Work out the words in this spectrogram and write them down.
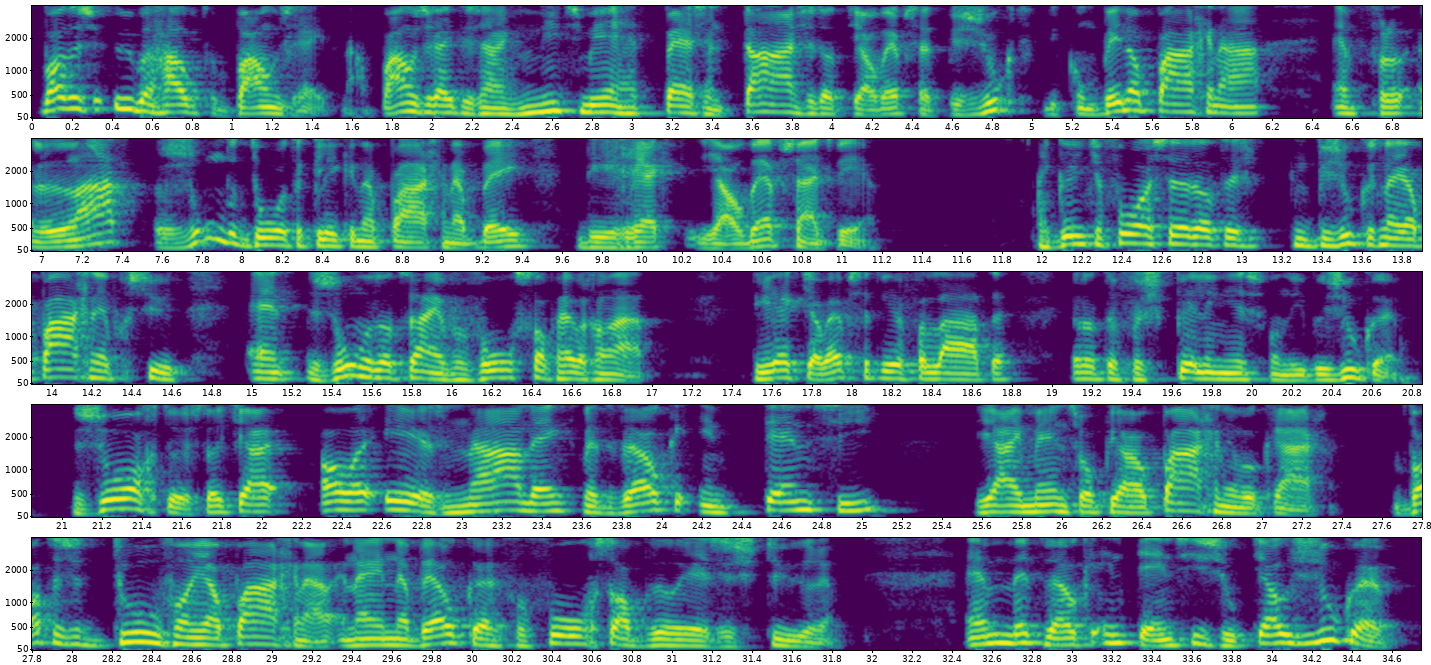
Wat is überhaupt bounce rate? Nou, bounce rate is eigenlijk niets meer het percentage dat jouw website bezoekt. Die komt binnen op pagina A en verlaat zonder door te klikken naar pagina B direct jouw website weer. Je kunt je voorstellen dat ik bezoekers naar jouw pagina heb gestuurd en zonder dat zij een vervolgstap hebben gemaakt, direct jouw website weer verlaten, dat het een verspilling is van die bezoeker. Zorg dus dat jij allereerst nadenkt met welke intentie jij mensen op jouw pagina wil krijgen. Wat is het doel van jouw pagina en naar welke vervolgstap wil je ze sturen? En met welke intentie zoekt jouw zoeker?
